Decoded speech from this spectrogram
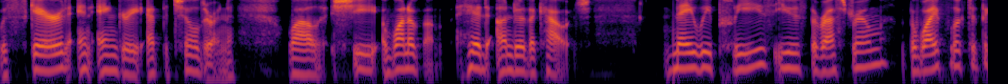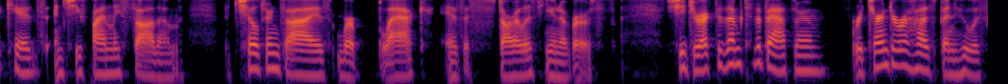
was scared and angry at the children, while she, one of them, hid under the couch. May we please use the restroom? The wife looked at the kids and she finally saw them. The children's eyes were black as a starless universe. She directed them to the bathroom, returned to her husband, who was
